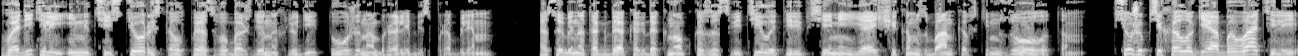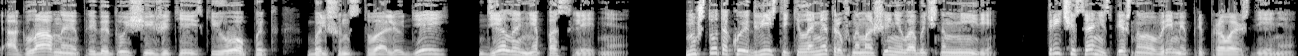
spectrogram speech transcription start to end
Водителей и медсестер из толпы освобожденных людей тоже набрали без проблем. Особенно тогда, когда кнопка засветила перед всеми ящиком с банковским золотом. Все же психология обывателей, а главное предыдущий житейский опыт большинства людей – дело не последнее. Ну что такое 200 километров на машине в обычном мире? Три часа неспешного времяпрепровождения.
